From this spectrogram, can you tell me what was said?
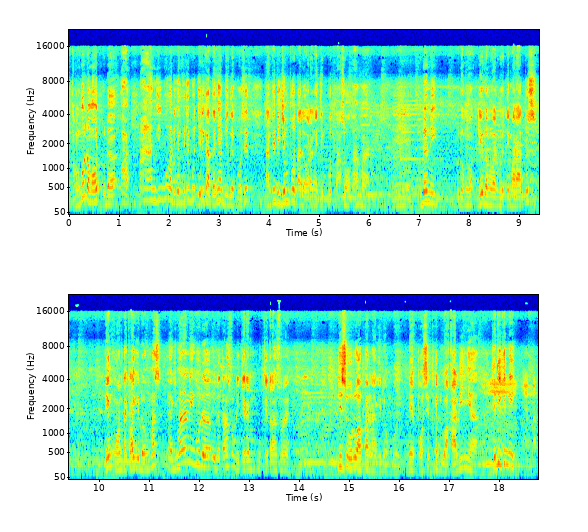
Temen gue udah ngot udah ah anjing gue gak dijemput-jemput. Jadi katanya habis deposit nanti dijemput ada orang yang jemput langsung ke kamar. Hmm. Udah nih, udah dia udah ngeluarin duit 500. Dia ngontek lagi dong, "Mas, ya gimana nih gue udah udah transfer dikirim bukti transfernya." Disuruh apa lagi dong, Boy? Deposit kedua kalinya. Jadi gini, Hmm, enak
